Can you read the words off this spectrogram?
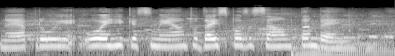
né, para o enriquecimento da exposição também.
